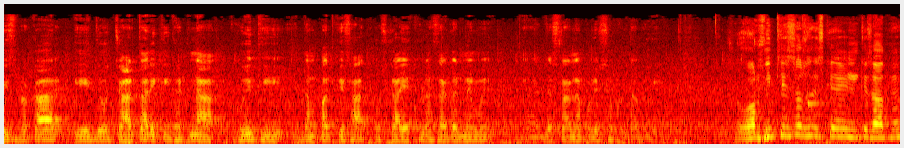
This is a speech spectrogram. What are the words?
इस प्रकार ये जो चार तारीख की घटना हुई थी दंपत के साथ उसका एक खुलासा करने में जसराना पुलिस सफलता मिली। और भी थी सर इसके इनके साथ में?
